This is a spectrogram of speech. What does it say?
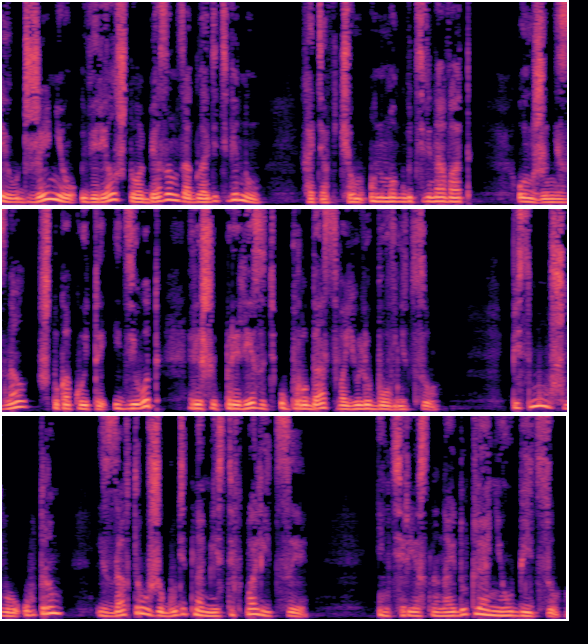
Эудженио уверял, что обязан загладить вину, хотя в чем он мог быть виноват? Он же не знал, что какой-то идиот решит прирезать у пруда свою любовницу. Письмо ушло утром, и завтра уже будет на месте в полиции. Интересно, найдут ли они убийцу?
